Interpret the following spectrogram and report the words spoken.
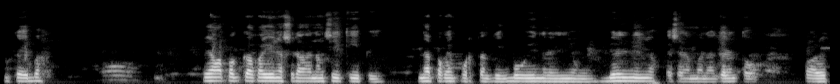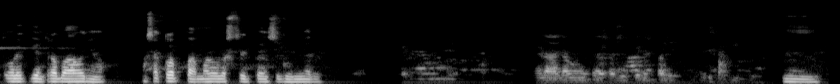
Magkaiba. Kaya kapag ka kayo nasiraan ng CKP napaka-importante buuin na rin yung bill ninyo kaysa naman na ganito paulit-ulit yung trabaho nyo. Masaklap pa malulustrid pa yung sigunyal Nalala mo yung tatali, pinapalit. hmm.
